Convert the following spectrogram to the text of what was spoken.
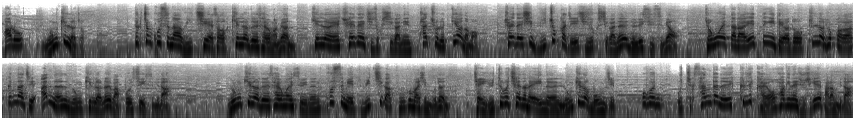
바로 롱킬러죠. 특정 코스나 위치에서 킬러를 사용하면 킬러의 최대 지속 시간인 8초를 뛰어넘어 최대 12초까지 지속 시간을 늘릴 수 있으며 경우에 따라 1등이 되어도 킬러 효과가 끝나지 않는 롱킬러를 맛볼 수 있습니다. 롱킬러를 사용할 수 있는 코스 및 위치가 궁금하신 분은 제 유튜브 채널에 있는 롱킬러 모음집 혹은 우측 상단을 클릭하여 확인해 주시길 바랍니다.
